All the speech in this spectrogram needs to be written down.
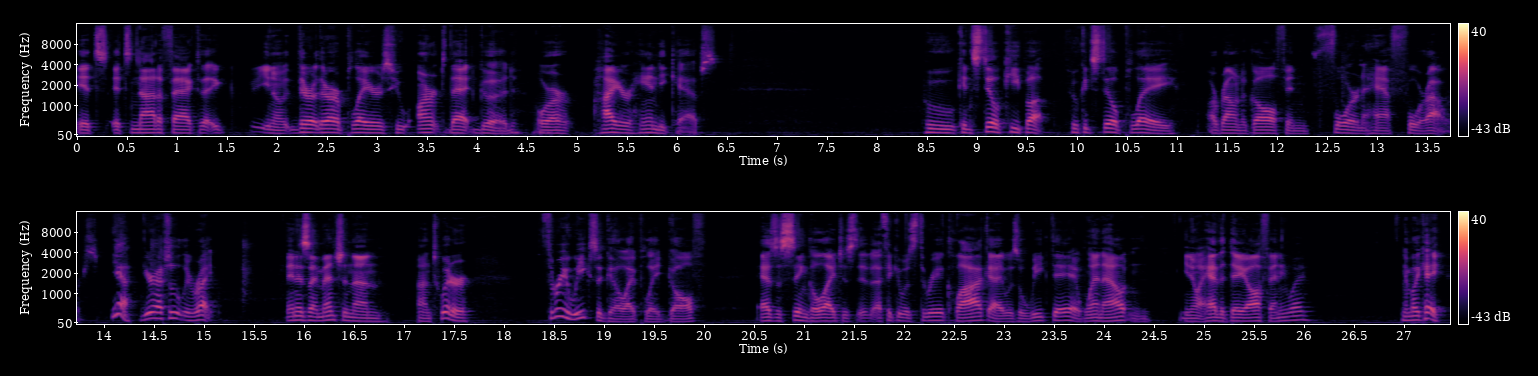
It's it's not a fact that you know there there are players who aren't that good or are higher handicaps who can still keep up, who could still play around a round of golf in four and a half, four hours. Yeah, you're absolutely right. And as I mentioned on on Twitter, three weeks ago I played golf as a single. I just I think it was three o'clock. I was a weekday. I went out and you know I had the day off anyway. I'm like, hey,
